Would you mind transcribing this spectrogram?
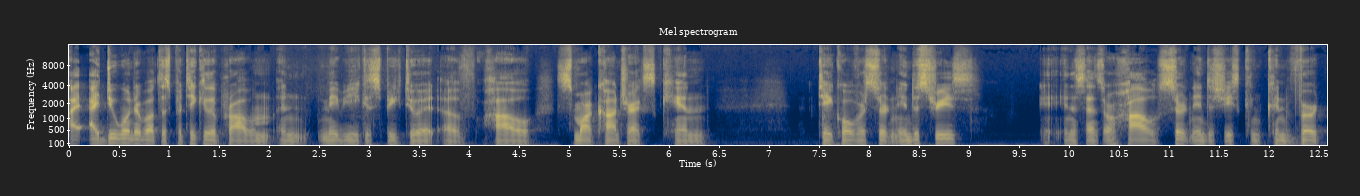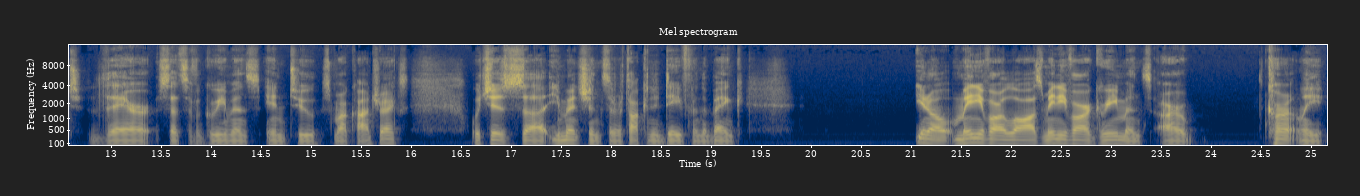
I, I do wonder about this particular problem, and maybe you could speak to it of how smart contracts can take over certain industries in a sense, or how certain industries can convert their sets of agreements into smart contracts, which is, uh, you mentioned, sort of talking to Dave from the bank. You know, many of our laws, many of our agreements are currently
